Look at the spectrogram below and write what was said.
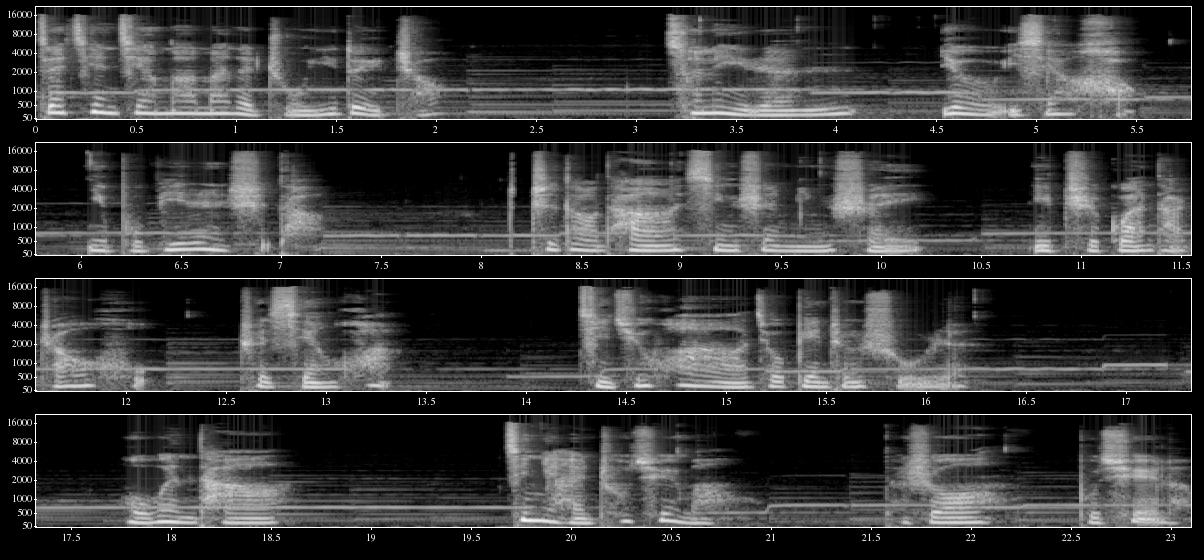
再渐渐慢慢的逐一对照。村里人又有一些好，你不必认识他，知道他姓甚名谁，你只管打招呼，扯闲话，几句话就变成熟人。我问他：“今年还出去吗？”他说：“不去了，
